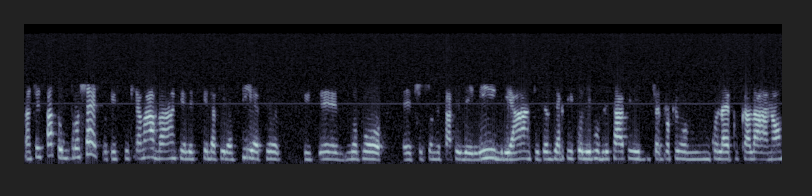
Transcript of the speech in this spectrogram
ma c'è stato un processo che si chiamava anche le schedature Fiat, che dopo eh, ci sono stati dei libri anche, tanti articoli pubblicati cioè, proprio in quell'epoca là, no?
